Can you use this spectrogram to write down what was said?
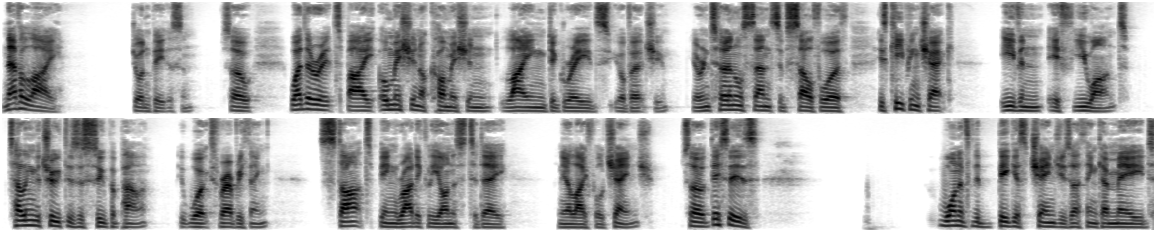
Never lie, Jordan Peterson. So whether it's by omission or commission, lying degrades your virtue. Your internal sense of self worth is keeping check, even if you aren't. Telling the truth is a superpower. It works for everything. Start being radically honest today, and your life will change. So, this is one of the biggest changes I think I made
